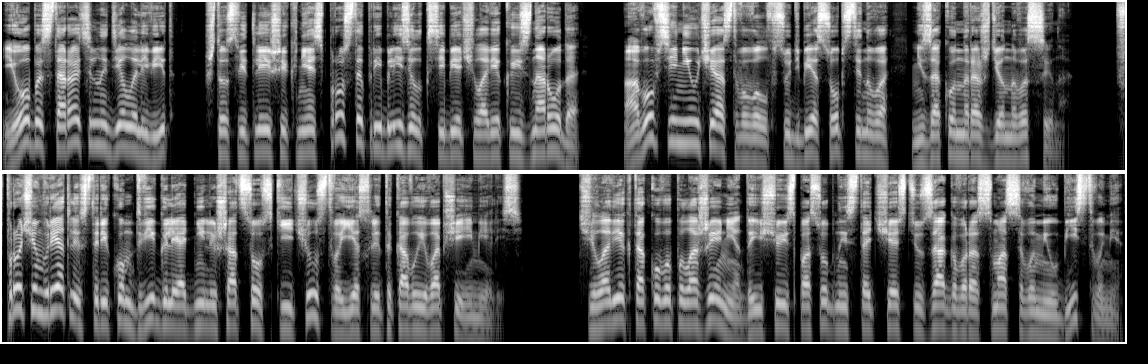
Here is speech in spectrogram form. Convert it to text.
И оба старательно делали вид, что светлейший князь просто приблизил к себе человека из народа, а вовсе не участвовал в судьбе собственного незаконно рожденного сына. Впрочем, вряд ли стариком двигали одни лишь отцовские чувства, если таковые вообще имелись. Человек такого положения, да еще и способный стать частью заговора с массовыми убийствами,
